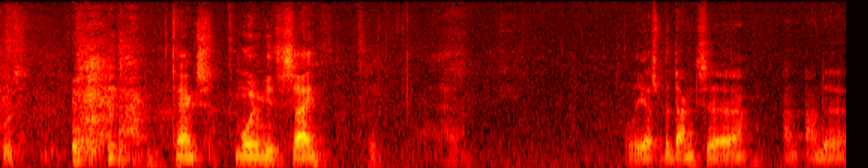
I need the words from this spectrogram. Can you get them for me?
Goed. Thanks. Mooi om hier te zijn. Eh, Allereerst bedankt eh, aan, aan, de,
